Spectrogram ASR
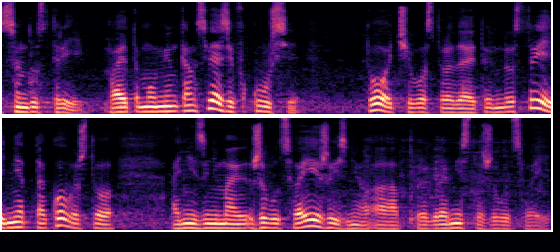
с индустрией. Поэтому Минкомсвязи в курсе то, от чего страдает индустрия. Нет такого, что они занимают, живут своей жизнью, а программисты живут своей.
